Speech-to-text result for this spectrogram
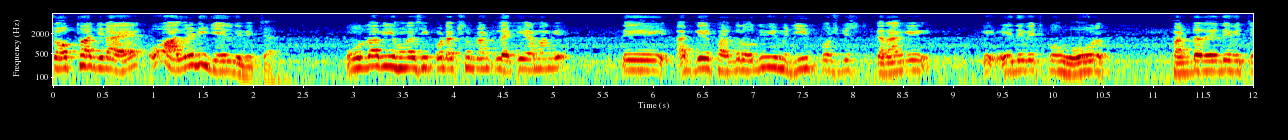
ਚੌਥਾ ਜਿਹੜਾ ਹੈ, ਉਹ ਆਲਰੇਡੀ ਜੇਲ੍ਹ ਦੇ ਵਿੱਚ ਹੈ। ਉਹਦਾ ਵੀ ਹੁਣ ਅਸੀਂ ਪ੍ਰੋਡਕਸ਼ਨ ਪਲਾਂਟ ਲੈ ਕੇ ਆਵਾਂਗੇ ਤੇ ਅੱਗੇ ਫਰਦਰ ਉਹਦੀ ਵੀ ਮਜੀਦ ਪੁੱਛਗਿੱਛ ਕਰਾਂਗੇ ਕਿ ਇਹਦੇ ਵਿੱਚ ਕੋਈ ਹੋਰ ਫਰਦਰ ਇਹਦੇ ਵਿੱਚ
